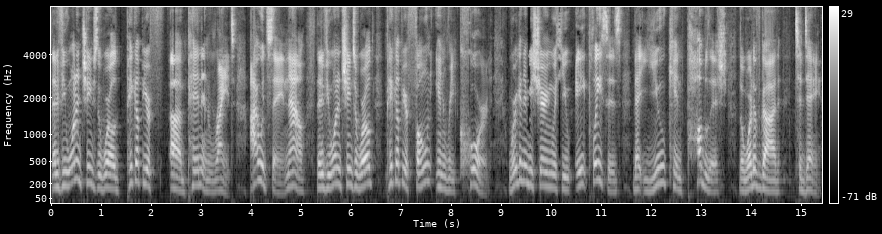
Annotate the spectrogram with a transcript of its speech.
that if you want to change the world, pick up your uh, pen and write. I would say now that if you want to change the world, pick up your phone and record. We're going to be sharing with you eight places that you can publish the Word of God today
